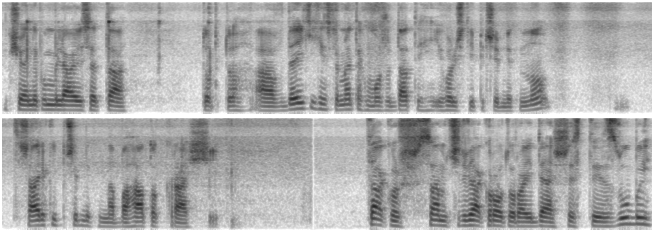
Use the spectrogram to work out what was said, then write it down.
якщо я не помиляюся, та. Тобто, а в деяких інструментах можуть дати ігольчатий підшипник. Ну, шариковий підшипник набагато кращий. Також сам черв'як ротора йде 6 зубий,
